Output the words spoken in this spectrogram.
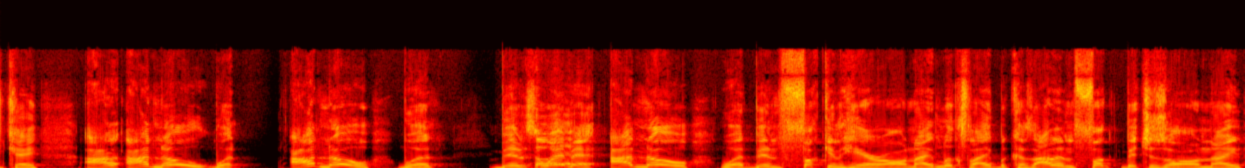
Okay, I I know what I know what. Been So, wait a minute. I know what been fucking hair all night looks like because I didn't fuck bitches all night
